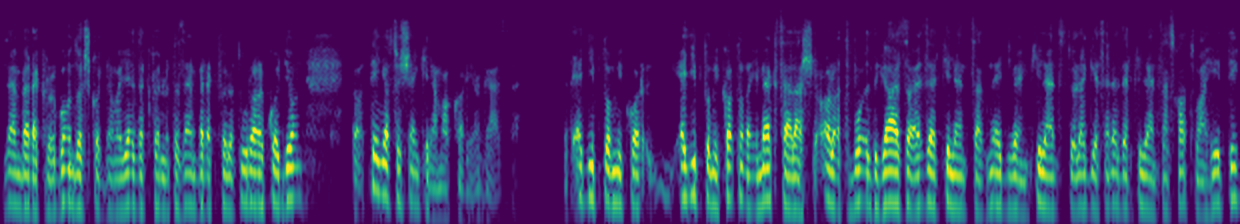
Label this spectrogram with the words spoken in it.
az emberekről gondoskodjon, vagy ezek fölött az emberek fölött uralkodjon. A tény az, hogy senki nem akarja Gázát. Tehát Egyiptom, mikor egyiptomi katonai megszállás alatt volt Gáza 1949-től egészen 1967-ig,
